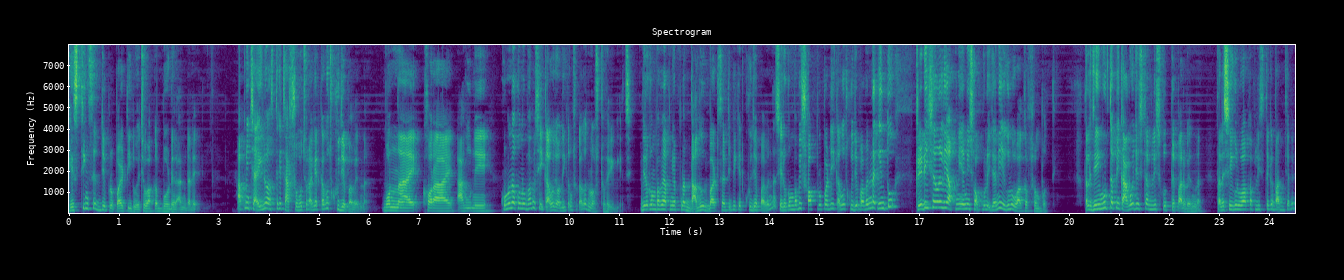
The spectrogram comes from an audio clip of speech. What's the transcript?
হেস্টিংসের যে প্রপার্টি রয়েছে ওয়াকআপ বোর্ডের আন্ডারে আপনি চাইলেও আজ থেকে চারশো বছর আগের কাগজ খুঁজে পাবেন না। বন্যায়, খরায়, আগুনে, কোনো না কোনোভাবে সেই কাগজ, অধিকাংশ কাগজ নষ্ট হয়ে গিয়েছে। যেরকমভাবে আপনি আপনার দাদুর বার্থ সার্টিফিকেট খুঁজে পাবেন না, সেরকমভাবে সব প্রপার্টি কাগজ খুঁজে পাবেন না, কিন্তু ট্রেডিশনালি আপনি, আমি সকলেই জানি, এগুলো ওয়াকআপ সম্পত্তি। তাহলে যেই মুহূর্তে আপনি কাগজ এস্টাবলিশ করতে পারবেন না, তাহলে সেগুলো ওয়াকআপ লিস্ট থেকে বাদ যাবে?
